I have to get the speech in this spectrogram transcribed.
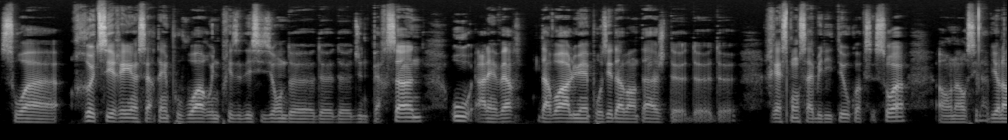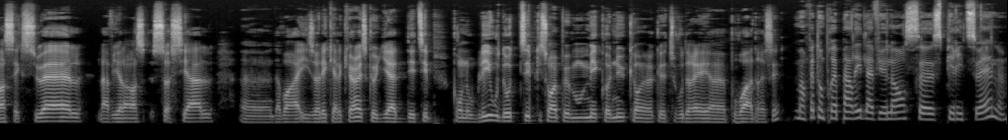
soit retirer un certain pouvoir ou une prise de décision de- de- de- d'une personne, ou à l'inverse, d'avoir à lui imposer davantage de, de, de responsabilité ou quoi que ce soit. On a aussi la violence sexuelle, la violence sociale, euh, d'avoir à isoler quelqu'un. Est-ce qu'il y a des types qu'on oublie ou d'autres types qui sont un peu méconnus que, que tu voudrais euh, pouvoir adresser? Mais en fait, on pourrait parler de la violence euh, spirituelle.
